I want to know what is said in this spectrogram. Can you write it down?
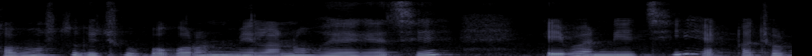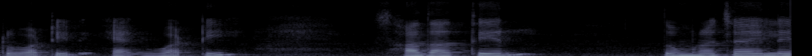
সমস্ত কিছু উপকরণ মেলানো হয়ে গেছে। এবার নিয়েছি একটা ছোটো বাটির এক বাটি সাদা তেল। তোমরা চাইলে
